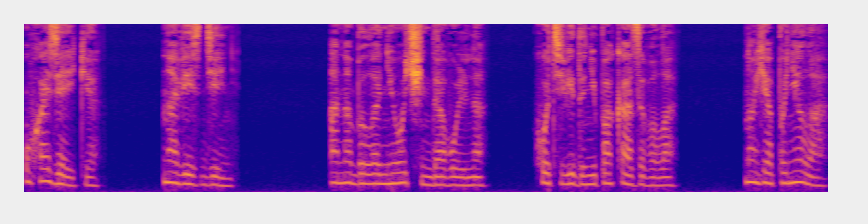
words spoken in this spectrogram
у хозяйки, на весь день. Она была не очень довольна, хоть вида не показывала, но я поняла.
